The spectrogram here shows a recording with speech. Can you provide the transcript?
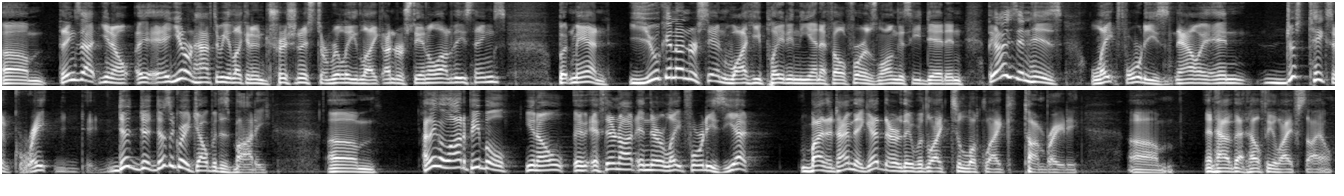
Um, things that, you know, and you don't have to be like a nutritionist to really like understand a lot of these things. But man, you can understand why he played in the NFL for as long as he did. And the guy's in his late 40s now and just takes a great, does a great job with his body. Um, I think a lot of people, you know, if, if they're not in their late 40s yet, by the time they get there, they would like to look like Tom Brady. Um, and have that healthy lifestyle.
